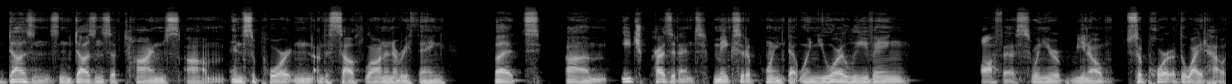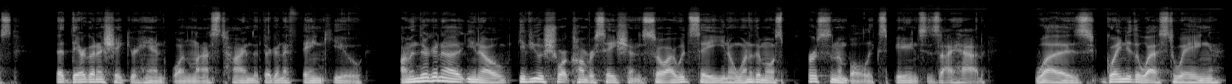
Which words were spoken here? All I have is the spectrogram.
dozens and dozens of times um, in support and on the South Lawn and everything, but um, each president makes it a point that when you are leaving office, when you're, you know, support of the White House, that they're going to shake your hand one last time, that they're going to thank you. Um, and they're going to, you know, give you a short conversation. So I would say, you know, one of the most personable experiences I had was going to the West Wing,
